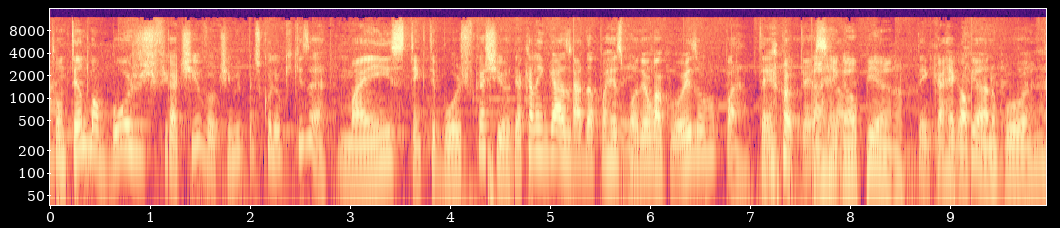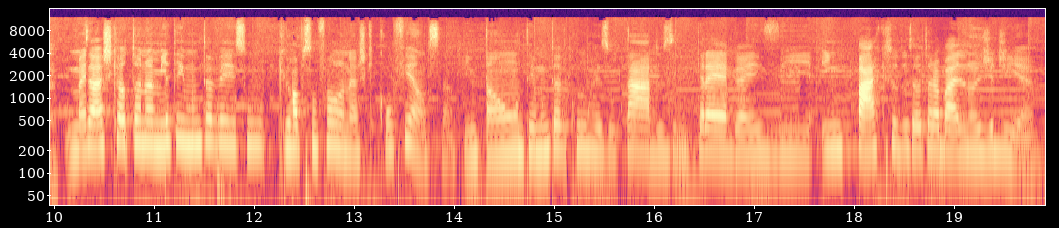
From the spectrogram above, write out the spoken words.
Então, tendo uma boa justificativa, o time pode escolher o que quiser, mas tem que ter boa justificativa. Dê aquela engasgada pra responder alguma coisa, opa, tem, tem Carregar sinal. o piano. Tem que carregar o piano, boa. Mas eu acho que a autonomia tem muito a ver isso com o que o Robson falou, né? Acho que confiança. Então tem muito a ver com resultados, entregas e impacto do seu trabalho no dia a dia.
